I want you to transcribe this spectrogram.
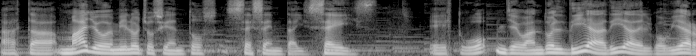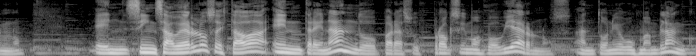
hasta mayo de 1866. Estuvo llevando el día a día del gobierno. En, sin saberlo se estaba entrenando para sus próximos gobiernos, Antonio Guzmán Blanco.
